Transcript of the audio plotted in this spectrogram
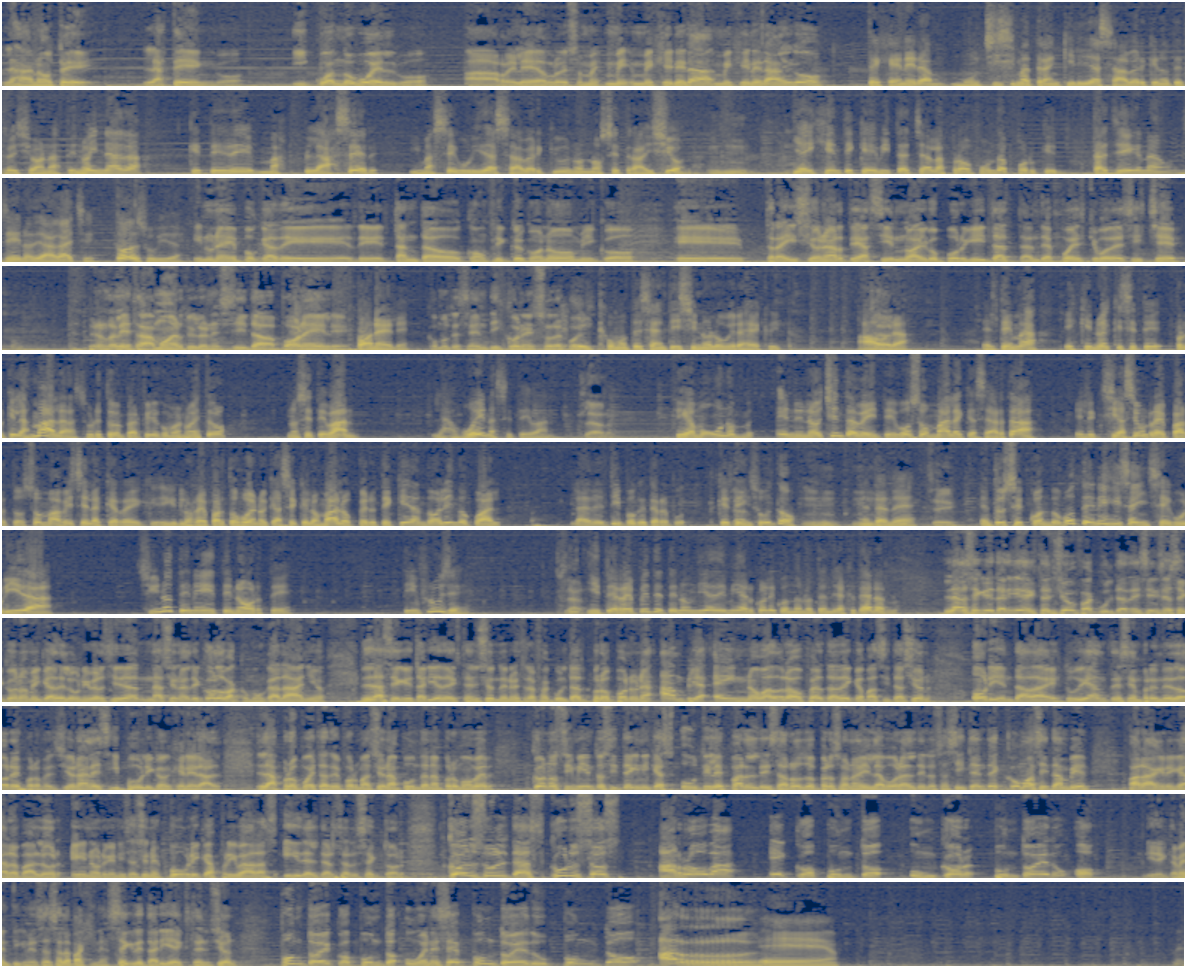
las anoté, las tengo, y cuando vuelvo a releerlo eso, ¿me, me- me genera, ¿me genera algo? te genera muchísima tranquilidad saber que no te traicionaste. No hay nada que te dé más placer y más seguridad saber que uno no se traiciona. Ujú. Y hay gente que evita charlas profundas porque está lleno, lleno de agache toda su vida. En una época de, de tanto conflicto económico, eh, traicionarte haciendo algo por guita, después que vos decís, che, pero en realidad estaba muerto y lo necesitaba, ponele. Ponele. ¿Cómo te sentís con eso Y después? como te sentís si no lo hubieras escrito. Ahora, el tema es que no es que se te... Porque las malas, sobre todo en perfiles como el nuestro, no se te van. Las buenas se te van. Claro. Digamos, uno en el 80-20, vos sos mala que acertás. El- si hace un reparto, son más veces las que, re- que los repartos buenos que hace que los malos, pero te quedan doliendo cuál? La del tipo que te, repu- que te insultó. ¿Entendés? Sí. Entonces, cuando vos tenés esa inseguridad, si no tenés este norte, te influye. Claro. Y de repente tenés un día de miércoles cuando no tendrías que tenerlo. La Secretaría de Extensión, Facultad de Ciencias Económicas de la Universidad Nacional de Córdoba, como cada año, la Secretaría de Extensión de nuestra facultad propone una amplia e innovadora oferta de capacitación orientada a estudiantes, emprendedores, profesionales y público en general. Las propuestas de formación apuntan a promover conocimientos y técnicas útiles para el desarrollo personal y laboral de los asistentes, como así también para agregar valor en organizaciones públicas, privadas y del tercer sector. Consultas, cursos, arroba eco.uncor.edu o directamente ingresas a la página secretaría extensión. Eh,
